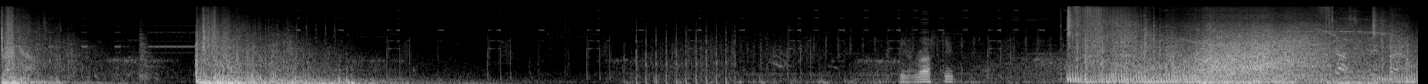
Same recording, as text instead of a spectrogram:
Back out. Be rough, dude. Gas is inbound.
